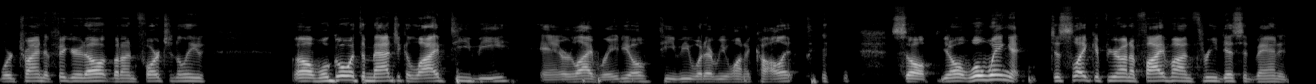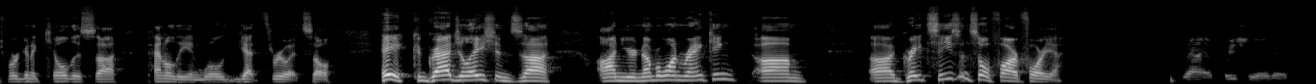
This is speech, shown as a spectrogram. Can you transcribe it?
we're trying to figure it out, but unfortunately, well, we'll go with the magic of live TV or live radio, TV, whatever you want to call it. so you know, we'll wing it. Just like if you're on a five on three disadvantage, we're gonna kill this uh, penalty and we'll get through it. So, hey, congratulations uh, on your number one ranking. Um, uh, great season so far for you. Yeah, I appreciate it.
